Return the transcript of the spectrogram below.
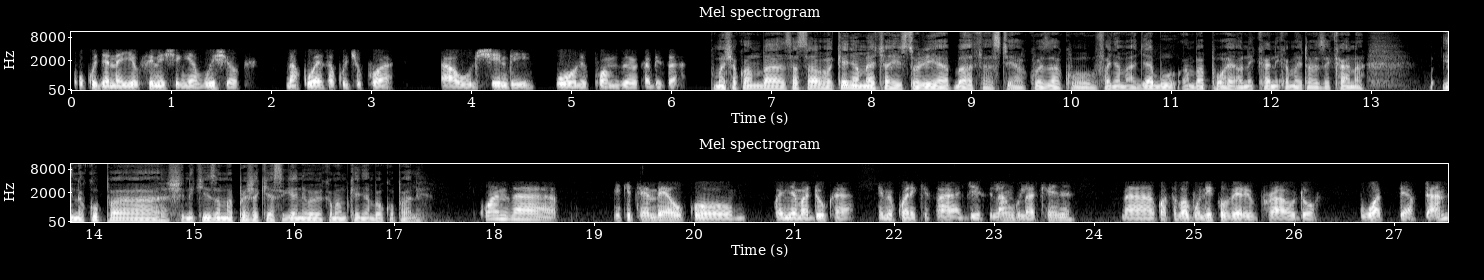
kukuja na hiyo finishing ya mwisho na kuweza kuchukua uh, ushindi huo ulikuwa mzuri kabisa kumaanisha kwamba sasa Wakenya wameacha historia ya Bathurst ya kuweza kufanya maajabu ambapo hayaonekani kama itawezekana. Inakupa shinikizo ama presha kiasi gani wewe kama Mkenya ambao uko pale? Kwanza nikitembea huko kwenye maduka, nimekuwa nikivaa jezi langu la Kenya, na kwa sababu niko very proud of what they have done,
